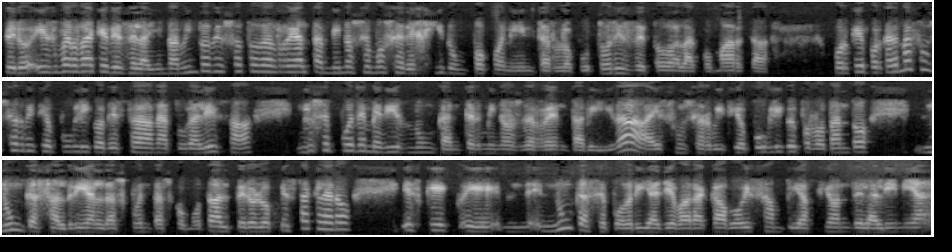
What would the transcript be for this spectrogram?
pero es verdad que desde el Ayuntamiento de Soto del Real también nos hemos erigido un poco en interlocutores de toda la comarca ¿Por qué? Porque además un servicio público de esta naturaleza no se puede medir nunca en términos de rentabilidad. Es un servicio público y por lo tanto nunca saldrían las cuentas como tal. Pero lo que está claro es que eh, nunca se podría llevar a cabo esa ampliación de la línea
